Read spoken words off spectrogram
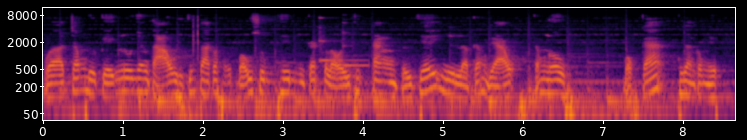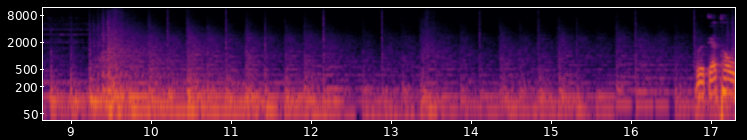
Và trong điều kiện nuôi nhân tạo thì chúng ta có thể bổ sung thêm các loại thức ăn tự chế như là cám gạo cám ngô bột cá thức ăn công nghiệp. Về kẻ thù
